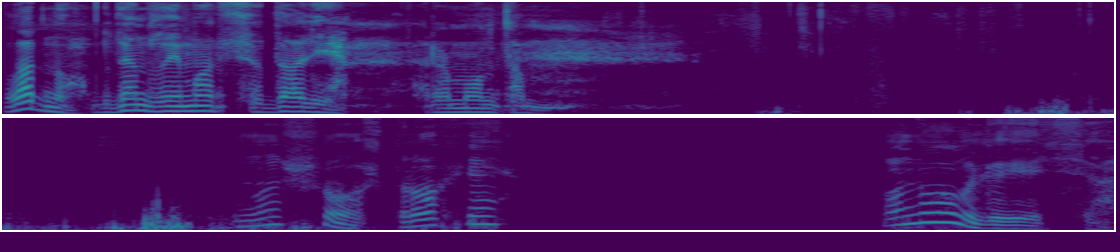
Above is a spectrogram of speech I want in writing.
Ладно, будемо займатися далі ремонтом. Ну що ж, трохи оновлюється.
